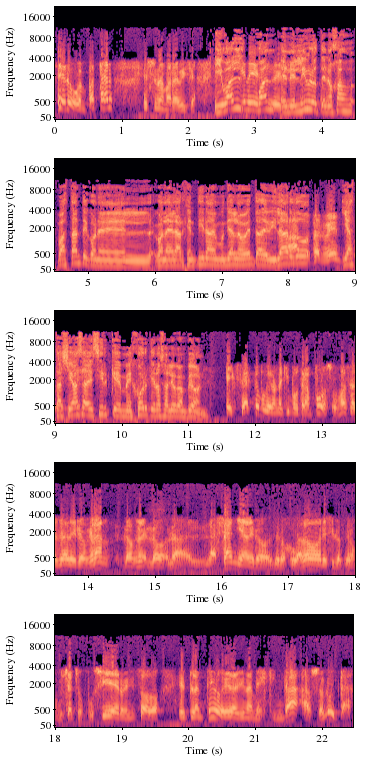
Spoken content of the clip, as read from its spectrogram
0 o empatar, es una maravilla. Igual, eso Juan, de en el libro te ¿no? enojas bastante con el con la Argentina del Mundial 90 de Bilardo Ah, y hasta llegás a decir que mejor que no salió campeón. Exacto, porque era un equipo tramposo, más allá de lo gran, lo- lo- la, la hazaña de, lo- de los jugadores y lo que los muchachos pusieron y todo, el planteo era de una mezquindad absoluta,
